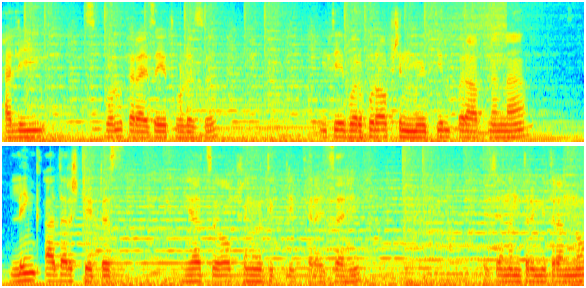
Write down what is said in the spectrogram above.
खाली स्क्रोल करायचं आहे थोडंसं. इथे भरपूर ऑप्शन मिळतील पर आपल्याला लिंक आधार स्टेटस ह्याच ऑप्शनवरती क्लिक करायचं आहे. त्याच्यानंतर मित्रांनो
